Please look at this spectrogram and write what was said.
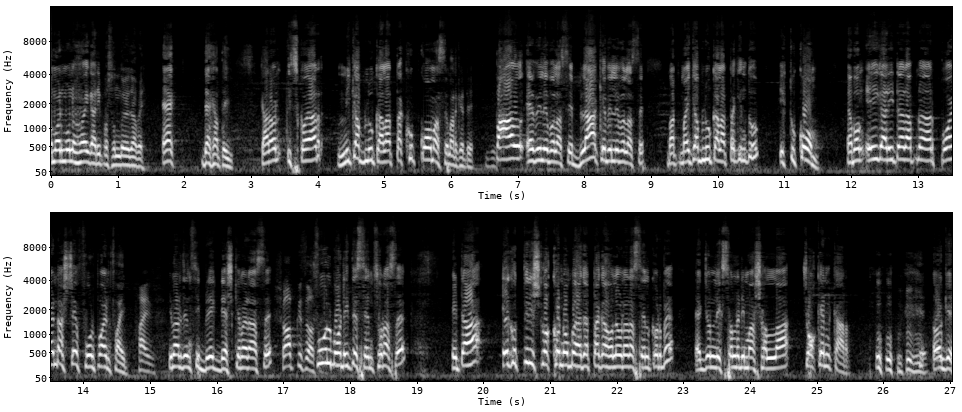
আমার মনে হয় গাড়ি পছন্দ হয়ে যাবে। এক দেখাতেই। কারণ স্কোয়ার মিকা ব্লু কালারটা খুব কম আছে মার্কেটে পাল অ্যাভেলেবল আছে ব্ল্যাক অ্যাভেলেবল আছে বাট মাইকা ব্লু কালারটা কিন্তু একটু কম। এবং এই গাড়িটার আপনার পয়েন্ট আসছে four point five emergency brake dash camera আছে। সব কিছু আছে। ফুল বডিতে সেন্সর আছে। এটা একত্রিশ লক্ষ নব্বই হাজার টাকা হলে ওনারা সেল করবে। একজন লিক্স অলরেডি মাসাল্লাহ চকেন কার। ওকে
